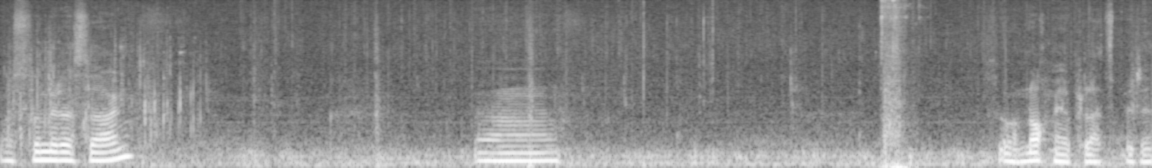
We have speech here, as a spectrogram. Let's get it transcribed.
was soll mir das sagen? Äh so, noch mehr Platz bitte.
